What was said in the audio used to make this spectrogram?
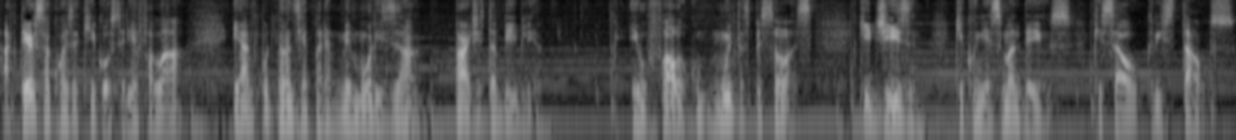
A terça coisa que gostaria de falar é a importância para memorizar parte da Bíblia. Eu falo com muitas pessoas que dizem que conhecem a Deus, que são cristãos,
